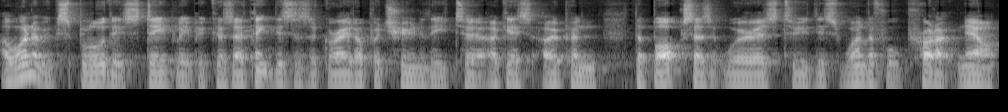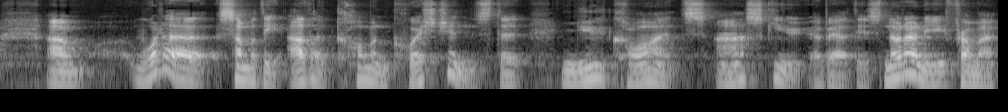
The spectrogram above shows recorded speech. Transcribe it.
I want to explore this deeply because I think this is a great opportunity to, I guess, open the box, as it were, as to this wonderful product. Now, um, what are some of the other common questions that new clients ask you about this? Not only from a,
